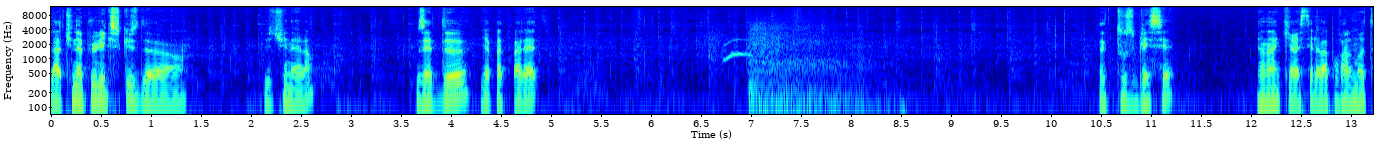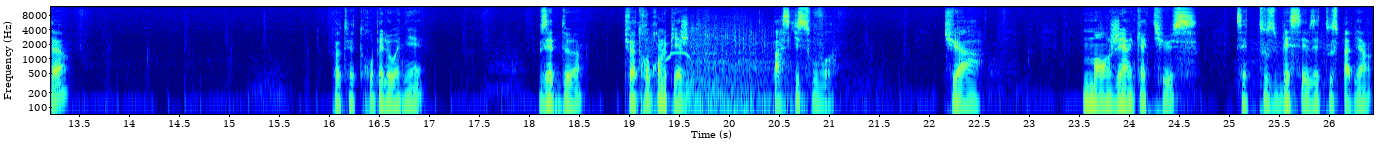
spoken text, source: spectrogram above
Là, tu n'as plus l'excuse du tunnel. Hein. Vous êtes deux, il n'y a pas de palette. Vous êtes tous blessés. Il y en a un qui est resté là-bas pour faire le moteur. Toi, tu es trop éloigné. Vous êtes deux. Hein. Tu vas trop prendre le piège. Parce qu'il s'ouvre. Tu as mangé un cactus. Vous êtes tous blessés, vous êtes tous pas bien.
